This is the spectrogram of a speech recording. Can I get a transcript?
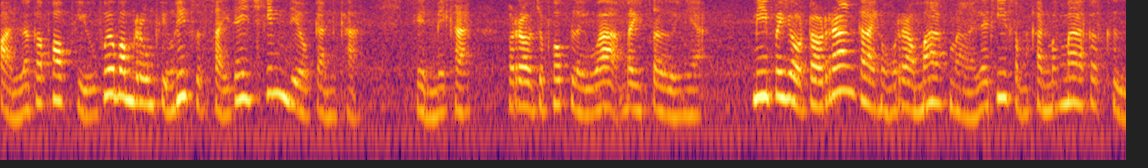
ปั่นแล้วก็พอกผิวเพื่อบำรุงผิวให้สดใสได้เช่นเดียวกันค่ะ เห็นไหมคะ เราจะพบเลยว่าใบเตยเนี่ยมีประโยชน์ต่อร่างกายของเรามากมายและที่สำคัญมากๆก็คือ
